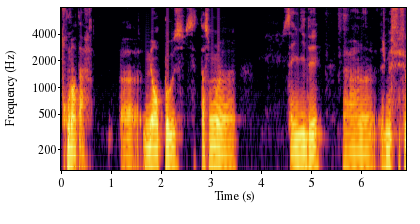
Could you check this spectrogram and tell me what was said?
trouve un taf. Euh, mets en pause. De toute façon, euh, c'est une idée. Euh, je, me suis fait,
